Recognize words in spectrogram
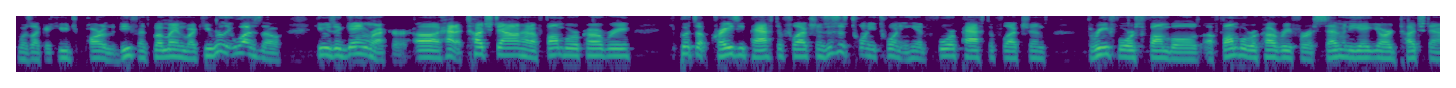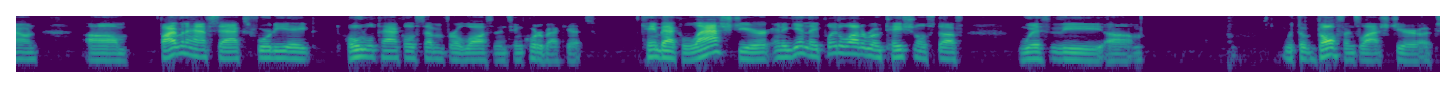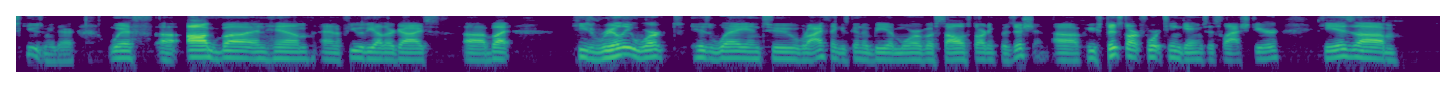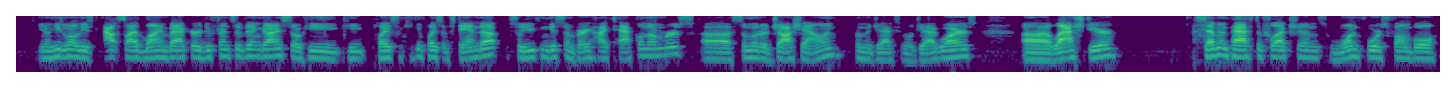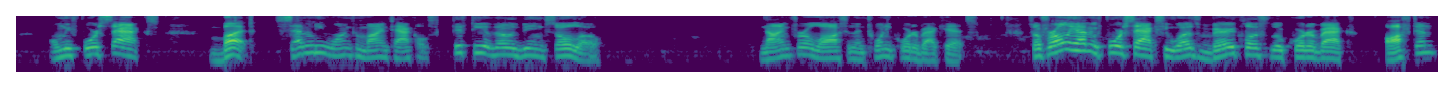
was like a huge part of the defense, but man, like he really was though. He was a game wrecker. Uh, had a touchdown, had a fumble recovery. He puts up crazy pass deflections. This is 2020. He had four pass deflections, three forced fumbles, a fumble recovery for a 78 yard touchdown, um, five and a half sacks, 48 total tackles, seven for a loss, and then 10 quarterback hits came back last year, and again they played a lot of rotational stuff with the um, with the Dolphins last year. Uh, excuse me, there with uh, Ogbah and him and a few of the other guys, uh, but he's really worked his way into what I think is going to be a more of a solid starting position. Uh, he did start 14 games this last year. He is um, you know he's one of these outside linebacker defensive end guys so he he plays he can play some stand up so you can get some very high tackle numbers uh, similar to josh allen from the jacksonville jaguars. Uh, last year seven pass deflections one forced fumble only four sacks but 71 combined tackles 50 of those being solo nine for a loss and then 20 quarterback hits. So for only having four sacks he was very close to the quarterback often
